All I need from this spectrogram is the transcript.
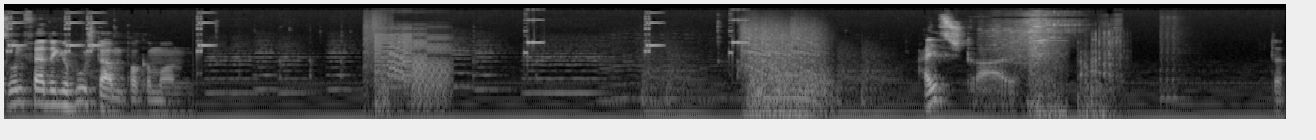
Das unfertige Buchstaben-Pokémon. Eisstrahl. Das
